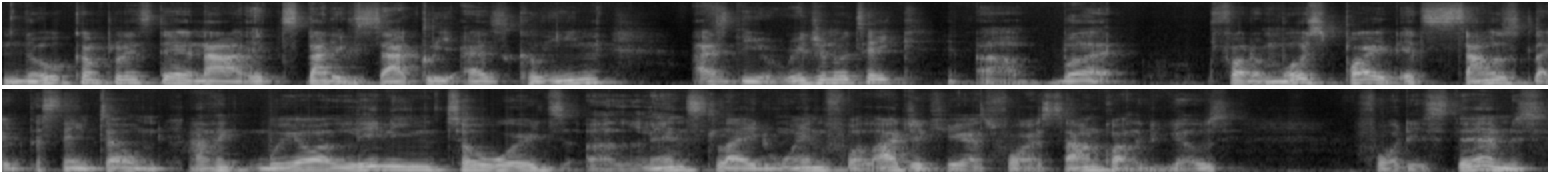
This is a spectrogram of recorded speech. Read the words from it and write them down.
no complaints there. Now, it's not exactly as clean as the original take, uh, but for the most part, it sounds like the same tone. I think we are leaning towards a landslide win for Logic here as far as sound quality goes for these stems.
